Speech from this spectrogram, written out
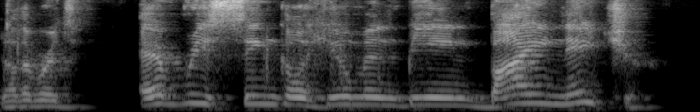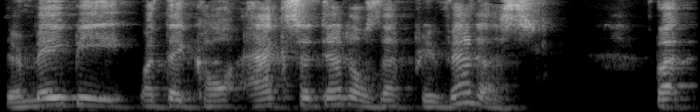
In other words, every single human being by nature, there may be what they call accidentals that prevent us, but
